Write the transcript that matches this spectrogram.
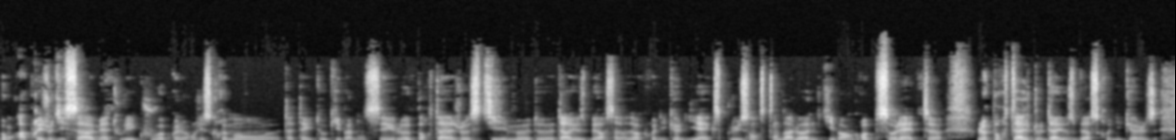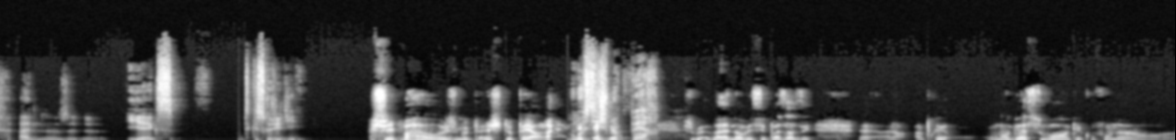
Bon après je dis ça, mais à tous les coups après l'enregistrement, euh, t'as Taito qui va annoncer le portage Steam de Darius Burst Another Chronicle EX Plus en standalone qui va en gros obsolète, euh, le portage de Darius Burst Chronicles EX. Qu'est-ce que j'ai dit? Je sais pas, oh, je me je te perds là. Moi aussi je me perds. Bah non mais c'est pas ça. C'est alors après on engage souvent, hein, quelquefois on a,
